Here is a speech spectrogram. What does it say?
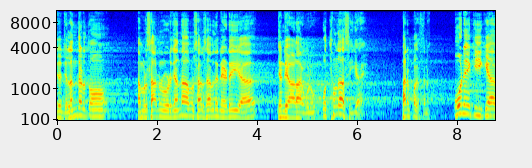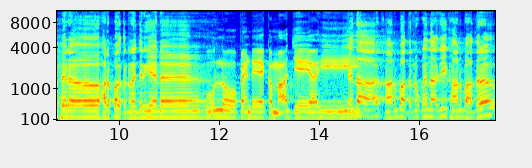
ਜੋ ਜਲੰਧਰ ਤੋਂ ਅੰਮ੍ਰਿਤਸਰ ਨੂੰ ਰੋਡ ਜਾਂਦਾ ਅੰਮ੍ਰਿਤਸਰ ਸਾਹਿਬ ਦੇ ਨੇੜੇ ਹੀ ਆ ਜੰਡਿਆਲਾ ਗੁਰੂ ਉੱਥੋਂ ਦਾ ਸੀਗਾ ਇਹ ਹਰ ਭਗਤ ਨੇ ਉਹਨੇ ਕੀ ਕਿਹਾ ਫਿਰ? ਹਰ ਭਗਤ ਨੰਜਰੀਏ ਨੇ। ਫੂਲੋ ਪਿੰਡ ਇੱਕ ਮਾਝੇ ਅਹੀ। ਕਹਿੰਦਾ ਖਾਨ ਬਹਾਦਰ ਨੂੰ ਕਹਿੰਦਾ ਜੀ ਖਾਨ ਬਹਾਦਰ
